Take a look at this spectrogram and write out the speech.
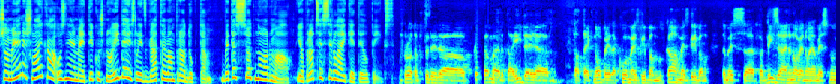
Šo mēnešu laikā uzņēmēji tikuši no idejas līdz gatavam produktam, bet tas ir normāli, jo process ir laikietilpīgs. Protams, tur ir kamēr tā ideja tā teikt, nobrieda, ko mēs gribam, kā mēs gribam. Tad mēs par dizainu novienojāmies. Nu,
